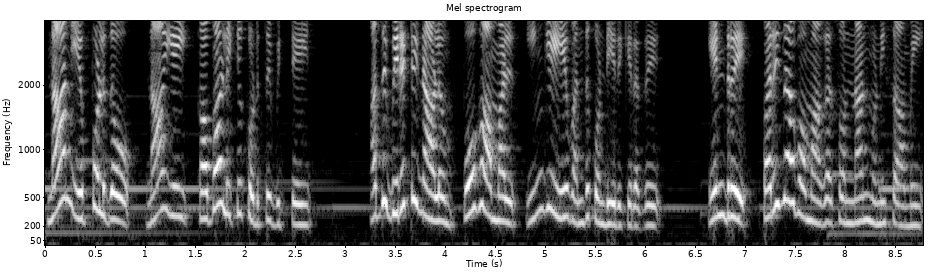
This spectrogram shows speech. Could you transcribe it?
நான் எப்பொழுதோ நாயை கபாலிக்கு கொடுத்து விட்டேன். அது விரட்டினாலும் போகாமல் இங்கேயே வந்து கொண்டிருக்கிறது என்று பரிதாபமாக சொன்னான் முனிசாமி.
